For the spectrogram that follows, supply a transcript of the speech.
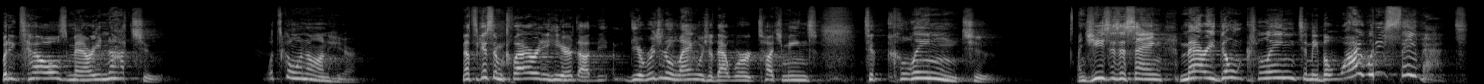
but he tells Mary not to. What's going on here? Now, to get some clarity here, the, the, original language of that word touch means to cling to. And Jesus is saying, Mary, don't cling to me. But why would he say that?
